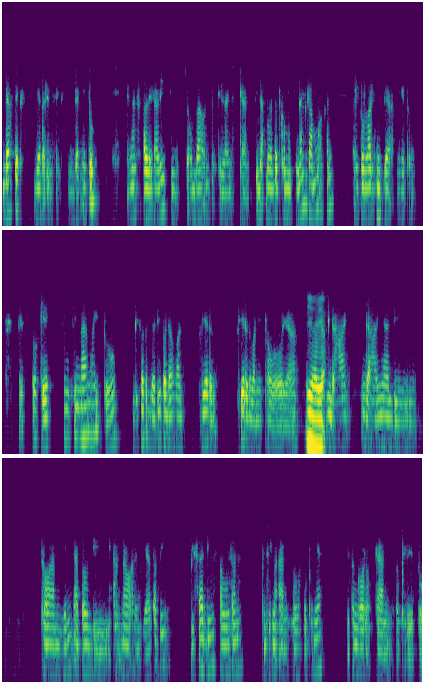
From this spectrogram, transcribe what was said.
Udah fix dia terinfeksi. Dan itu jangan sekali-kali dicoba untuk dilanjutkan. Tidak menutup kemungkinan kamu akan tertular juga gitu. Oke okay. kencing nama itu bisa terjadi pada pria dan pria dan wanita loh ya. Iya iya. Nggak nggak hanya di kelamin atau di anal aja tapi bisa di saluran pencernaan salah satunya di tenggorokan seperti itu.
